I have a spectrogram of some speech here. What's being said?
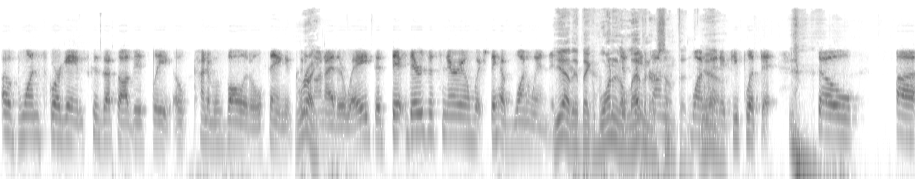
of one score games, because that's obviously a, kind of a volatile thing, it could right. have gone either way. That there, there's a scenario in which they have one win. yeah, they're like one and eleven or something. One yeah. win if you flipped it. so, uh,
